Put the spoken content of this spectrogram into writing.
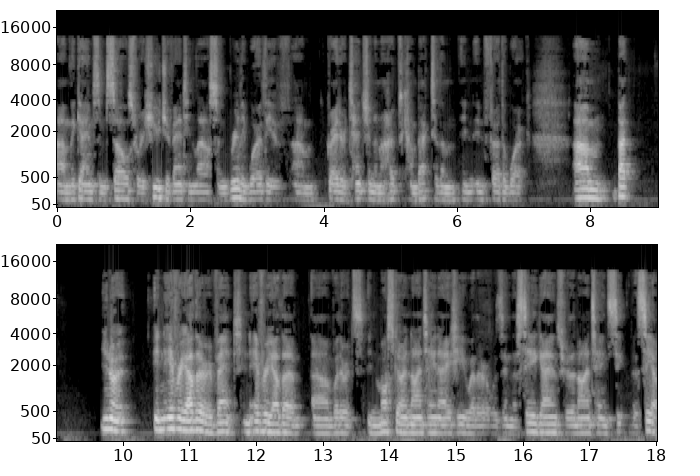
Um, the games themselves were a huge event in Laos and really worthy of um, greater attention, and I hope to come back to them in, in further work. Um, but, you know, in every other event, in every other, um, whether it's in Moscow in 1980, whether it was in the SEA Games through the 19 the SEA,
